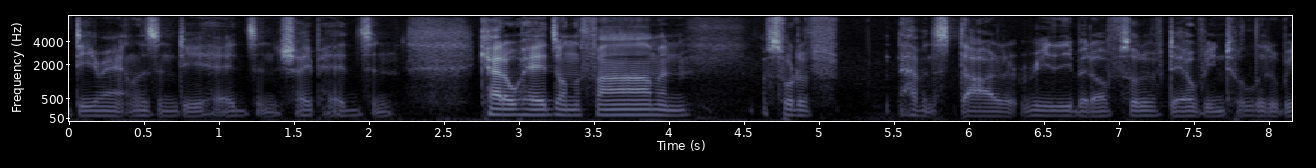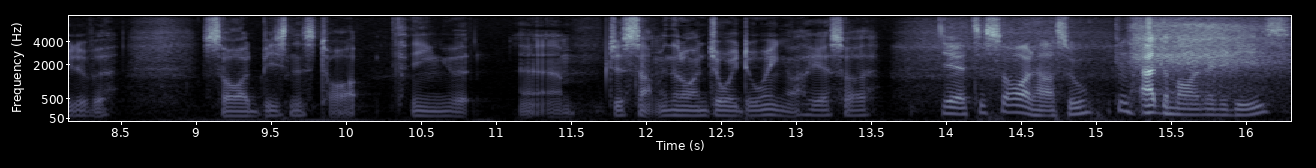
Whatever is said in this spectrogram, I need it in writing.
deer antlers and deer heads and sheep heads and cattle heads on the farm, and I've sort of haven't started it really, but I've sort of delved into a little bit of a side business type thing that um, just something that I enjoy doing. I guess I Yeah, it's a side hustle. At the moment, it is.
